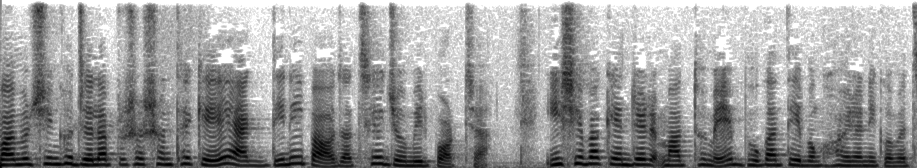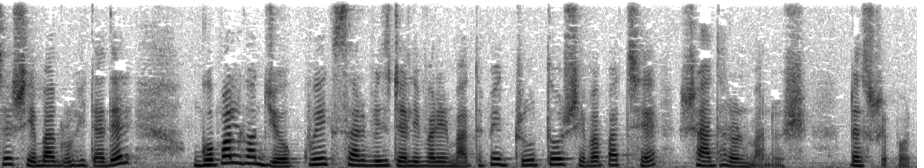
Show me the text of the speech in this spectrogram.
ময়মনসিংহ জেলা প্রশাসন থেকে একদিনেই পাওয়া যাচ্ছে জমির পর্চা। ই সেবা কেন্দ্রের মাধ্যমে ভোগান্তি এবং হয়রানি কমেছে সেবা গ্রহীতাদের গোপালগঞ্জেও কুইক সার্ভিস ডেলিভারির মাধ্যমে দ্রুত সেবা পাচ্ছে সাধারণ মানুষ। Desk report.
